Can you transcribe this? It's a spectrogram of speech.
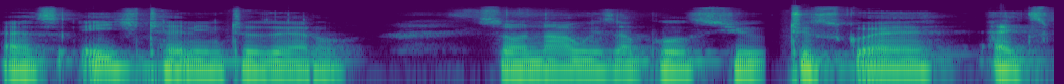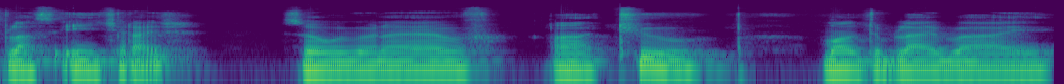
as h tending to 0. So now we're supposed to, to square x plus h, right? So we're going to have uh, 2 multiplied by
